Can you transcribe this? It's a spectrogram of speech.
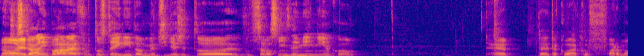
No, Česká jeden, lípa hraje furt to stejný, tam mi přijde, že to se vlastně nic nemění, jako. to je, to je taková jako farma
